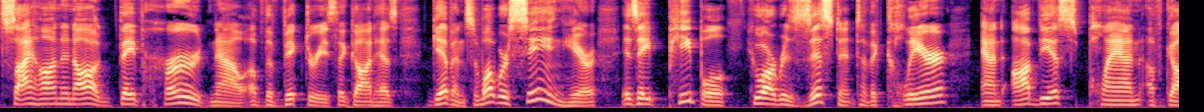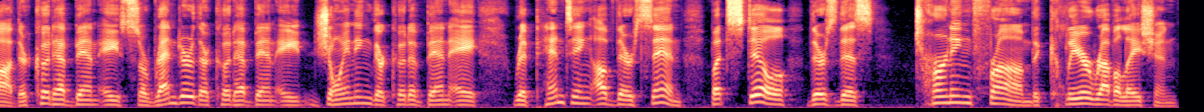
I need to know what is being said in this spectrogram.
Sihon and Og. They've heard now of the victories that God has given. So, what we're seeing here is a people who are resistant to the clear and obvious plan of God. There could have been a surrender, there could have been a joining, there could have been a repenting of their sin, but still there's this turning from the clear revelation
